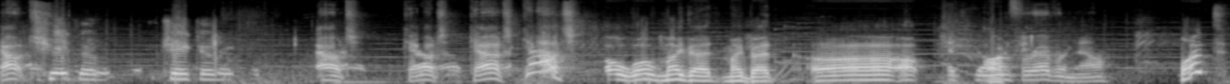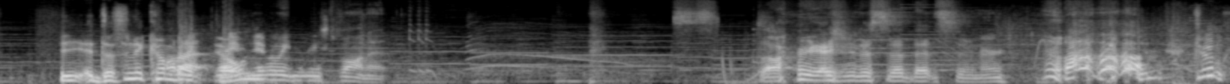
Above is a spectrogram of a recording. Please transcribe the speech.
Couch, Jacob, Jacob. couch, couch, couch, couch. Oh, whoa, my bad, my bad. Uh, It's gone forever now. what? Doesn't it come Hold on, back wait, down? maybe we can respawn it. Sorry, I should have said that sooner. Dude,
